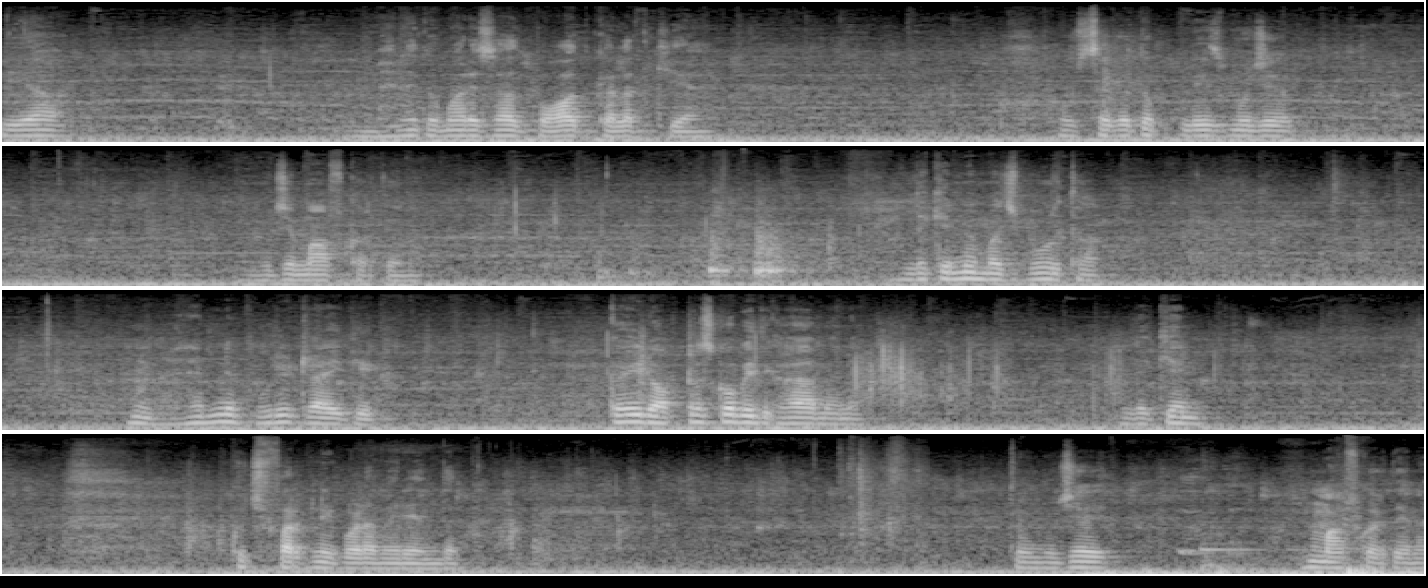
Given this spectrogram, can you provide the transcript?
रिया मैंने तुम्हारे साथ बहुत गलत किया है। हो सके तो प्लीज़ मुझे मुझे माफ़ कर देना। लेकिन मैं मजबूर था। मैंने अपनी पूरी ट्राई की। कई डॉक्टर्स को भी दिखाया मैंने। लेकिन कुछ फ़र्क नहीं पड़ा मेरे अंदर। तो मुझे माफ़ कर देना।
